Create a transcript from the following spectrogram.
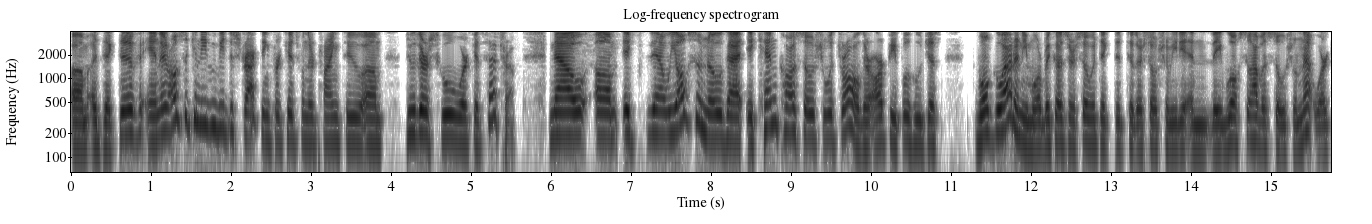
um, addictive, and it also can even be distracting for kids when they're trying to um, do their schoolwork, etc. Now, um, it now we also know that it can cause social withdrawal. There are people who just won't go out anymore because they're so addicted to their social media and they will still have a social network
